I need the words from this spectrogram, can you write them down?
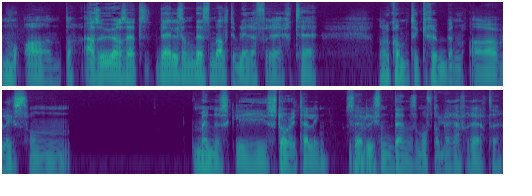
noe annet, da. Altså uansett, det er liksom det som alltid blir referert til når det kommer til krybben av liksom menneskelig storytelling, så er det liksom den som ofte blir referert til.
